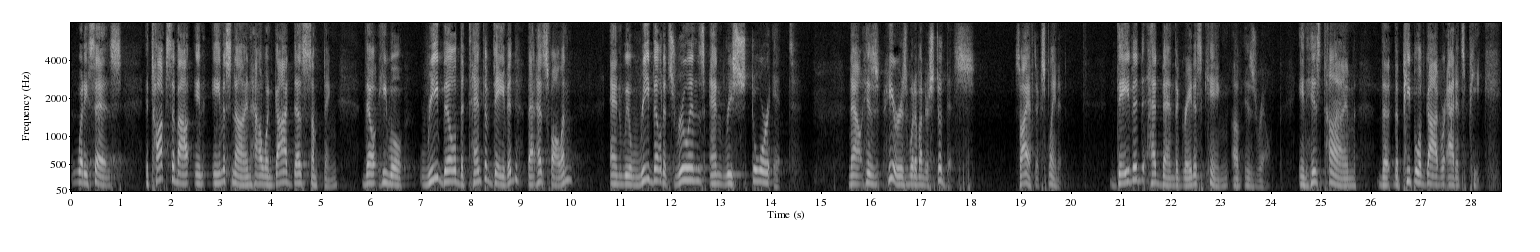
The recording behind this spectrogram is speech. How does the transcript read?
what he says. It talks about in Amos 9 how when God does something, he will rebuild the tent of David that has fallen, and will rebuild its ruins and restore it. Now, his hearers would have understood this. So I have to explain it. David had been the greatest king of Israel. In his time, the, the people of God were at its peak.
